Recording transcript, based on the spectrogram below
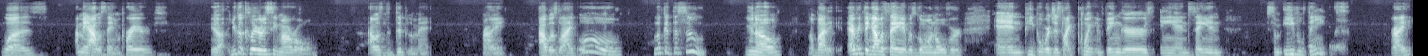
was, I mean, I was saying prayers. Yeah, you could clearly see my role. I was the diplomat, right? I was like, oh, look at the suit. You know, nobody, everything I was saying was going over, and people were just like pointing fingers and saying some evil things, right?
